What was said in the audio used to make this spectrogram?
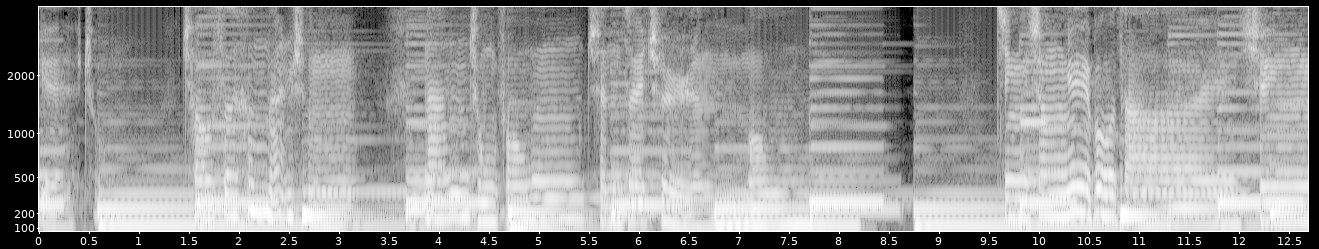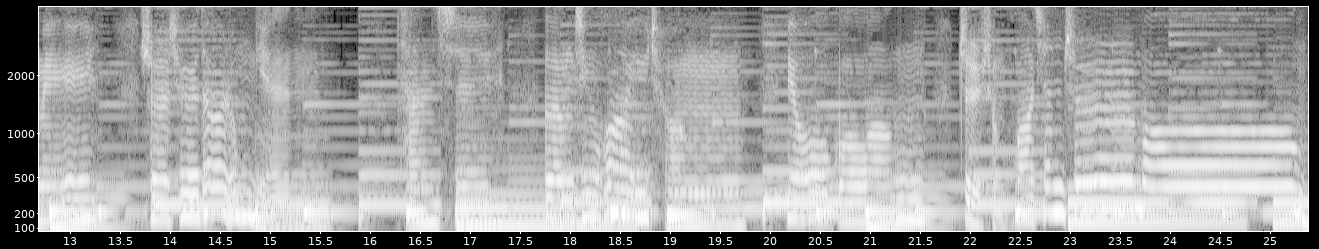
月中，愁思恨暗生，难重逢，沉醉痴人梦。今生已不再寻觅逝去的容颜。叹息，冷清化一场，有过往，只剩花前痴梦。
